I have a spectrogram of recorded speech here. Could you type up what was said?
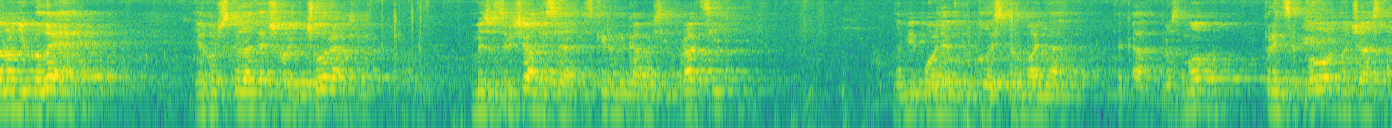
Шановні колеги, я хочу сказати, що вчора ми зустрічалися з керівниками всіх фракцій. На мій погляд, відбулася нормальна така розмова, принципова одночасно.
